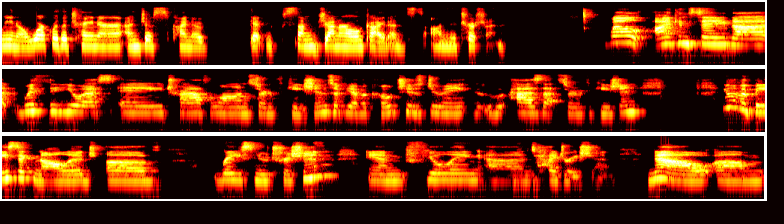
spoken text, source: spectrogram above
you know work with a trainer and just kind of get some general guidance on nutrition? Well, I can say that with the USA Triathlon certification, so if you have a coach who's doing who has that certification, you have a basic knowledge of race nutrition and fueling and hydration. Now, um,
